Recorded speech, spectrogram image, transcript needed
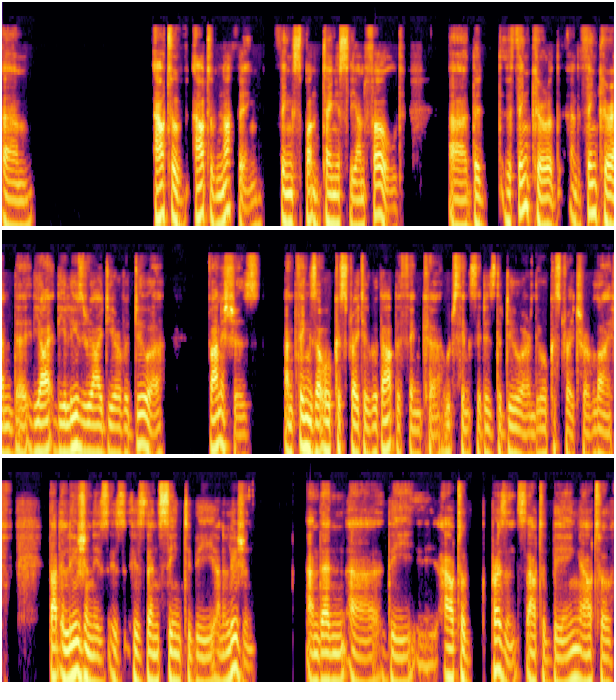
um, out of out of nothing, things spontaneously unfold. Uh, the the thinker and the thinker and the, the the illusory idea of a doer vanishes, and things are orchestrated without the thinker, which thinks it is the doer and the orchestrator of life that illusion is is is then seen to be an illusion and then uh, the out of presence out of being out of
